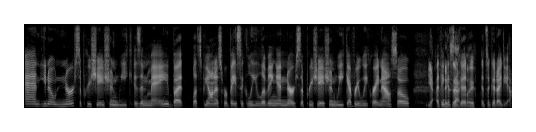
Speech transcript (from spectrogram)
And, you know, Nurse Appreciation Week is in May, but let's be honest, we're basically living in Nurse Appreciation Week every week right now. So Yeah, I think it's a good it's a good idea.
